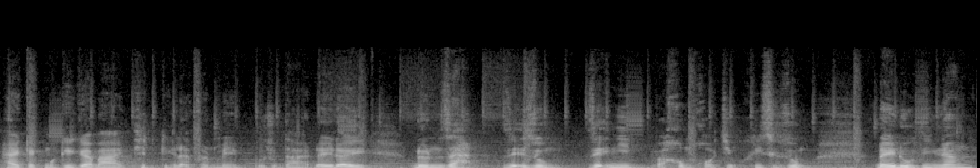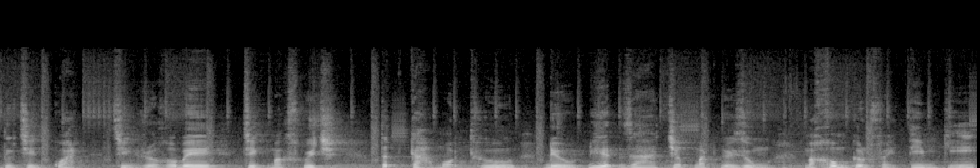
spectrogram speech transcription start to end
hay cách mà Gigabyte thiết kế lại phần mềm của chúng ta ở đây đây. Đơn giản, dễ dùng, dễ nhìn và không khó chịu khi sử dụng. Đầy đủ tính năng từ chỉnh quạt, chỉnh RGB, chỉnh Max Switch tất cả mọi thứ đều hiện ra trước mắt người dùng mà không cần phải tìm kỹ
